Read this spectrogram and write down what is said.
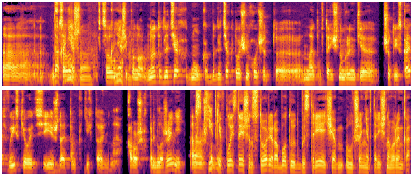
А, да, целом, конечно. В целом, конечно. типа норм. Но это для тех, ну, как бы для тех, кто очень хочет э, на этом вторичном рынке что-то искать, выискивать и ждать там каких-то, не знаю, хороших предложений. Скидки чтобы... в PlayStation Store работают быстрее, чем улучшение вторичного рынка.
